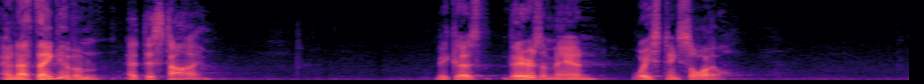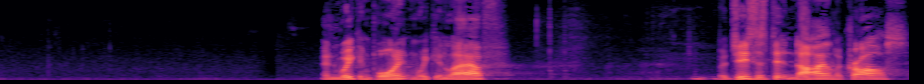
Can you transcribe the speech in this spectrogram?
And I think of him at this time because there's a man wasting soil. And we can point and we can laugh, but Jesus didn't die on the cross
